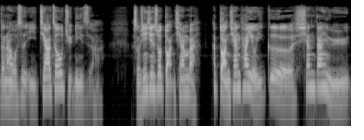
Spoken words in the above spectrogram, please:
当然，我是以加州举例子哈。首先先说短枪吧，短枪它有一个相当于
